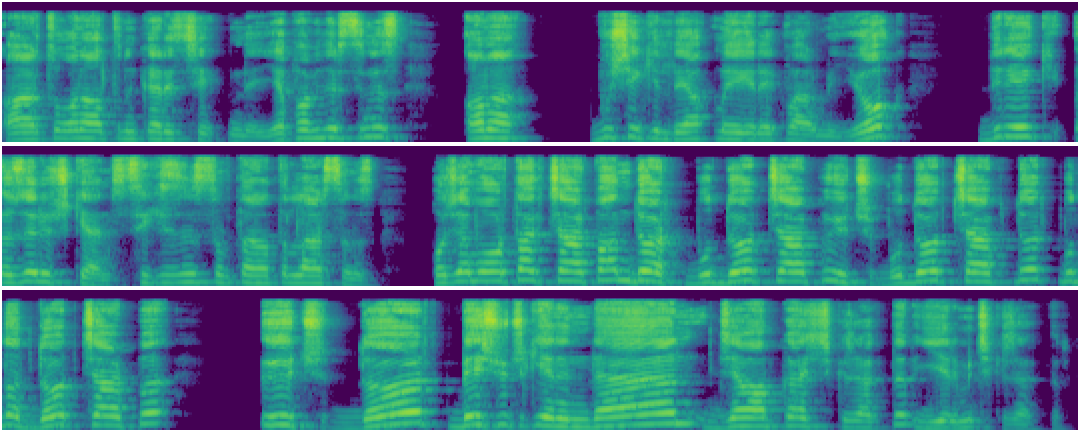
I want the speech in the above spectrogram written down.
artı 16'nın karesi şeklinde yapabilirsiniz. Ama bu şekilde yapmaya gerek var mı? Yok. Direkt özel üçgen 8. sınıftan hatırlarsınız. Hocam ortak çarpan 4. Bu 4 çarpı 3. Bu 4 çarpı 4. Bu da 4 çarpı 3. 4. 5 üçgeninden cevap kaç çıkacaktır? 20 çıkacaktır.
